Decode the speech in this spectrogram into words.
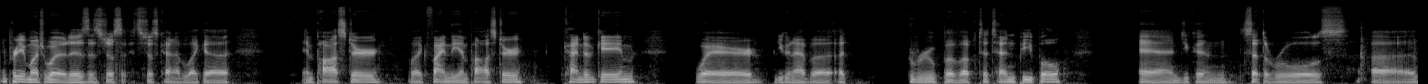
And pretty much what it is, it's just it's just kind of like a imposter, like find the imposter kind of game where you can have a, a group of up to 10 people and you can set the rules uh,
